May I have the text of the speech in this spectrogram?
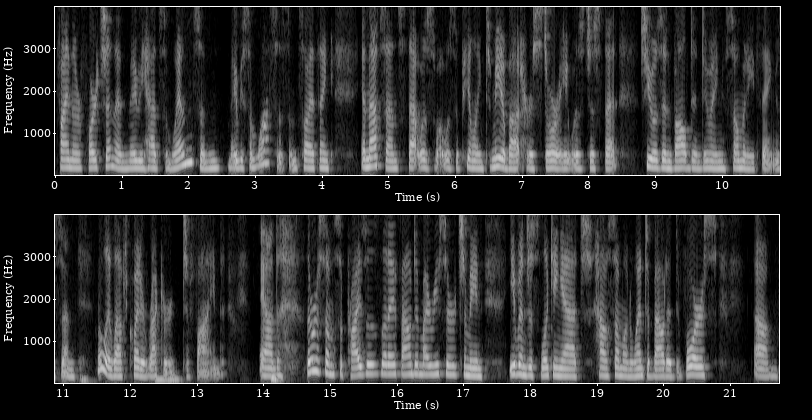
find their fortune and maybe had some wins and maybe some losses. And so I think in that sense, that was what was appealing to me about her story was just that she was involved in doing so many things and really left quite a record to find. And there were some surprises that I found in my research. I mean, even just looking at how someone went about a divorce. Um,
